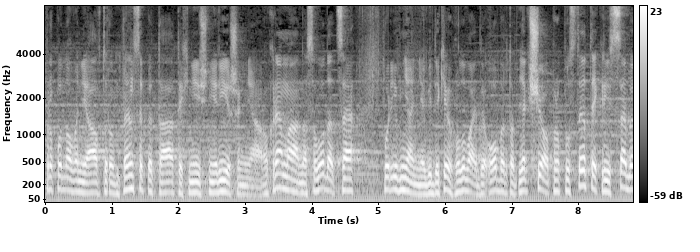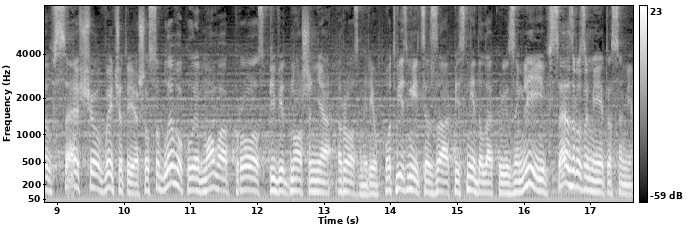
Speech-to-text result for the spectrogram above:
пропоновані автором принципи та технічні рішення. Окрема насолода це порівняння, від яких голова йде обертом. Якщо пропустити крізь себе все, що вичитуєш, особливо коли мова про співвідношення розмірів. От візьміться за пісні далекої землі, і все зрозумієте самі.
